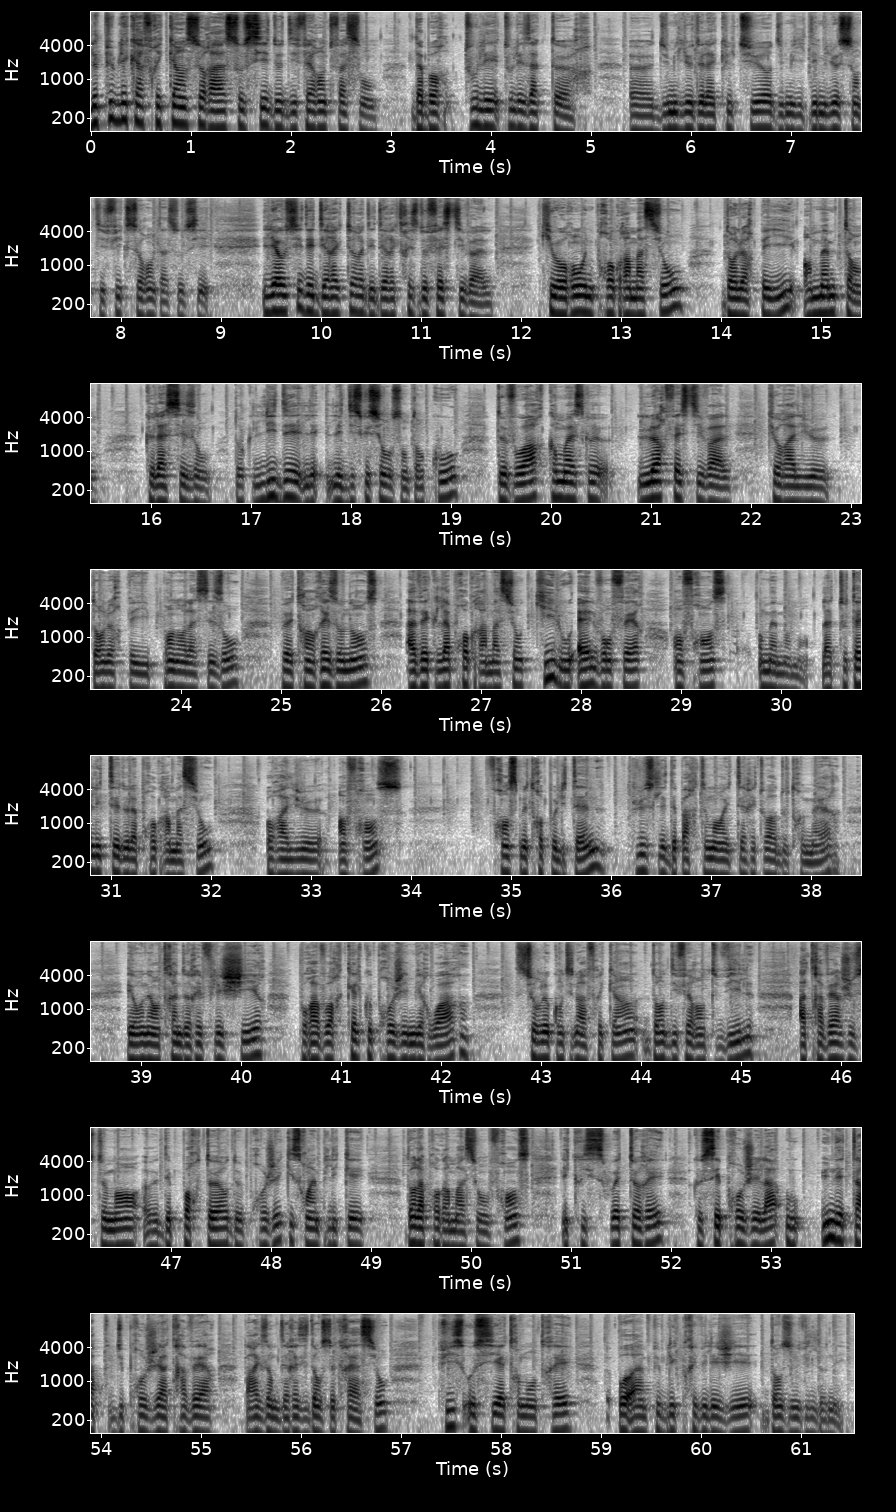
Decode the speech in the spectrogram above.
Le public africain sera associé de différentes façons. D'abord, tous les, tous les acteurs euh, du milieu de la culture, des milieux scientifiques seront associés. Il y a aussi des directeurs et des directrices de festivals qui auront une programmation dans leur pays en même temps que la saison. Donc l'idée, les, les, discussions sont en cours de voir comment est-ce que leur festival qui aura lieu dans leur pays pendant la saison peut être en résonance avec la programmation qu'ils ou elles vont faire en France au même moment. La totalité de la programmation aura lieu en France, France métropolitaine, plus les départements et territoires d'outre-mer. Et on est en train de réfléchir pour avoir quelques projets miroirs sur le continent africain, dans différentes villes, à travers justement euh, des porteurs de projets qui seront impliqués dans la programmation en France et qui souhaiteraient que ces projets-là, ou une étape du projet à travers, par exemple, des résidences de création, puisse aussi être montré à un public privilégié dans une ville donnée.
